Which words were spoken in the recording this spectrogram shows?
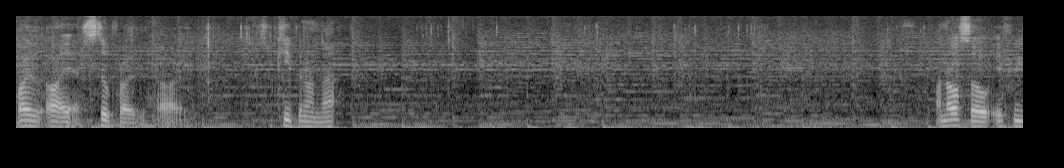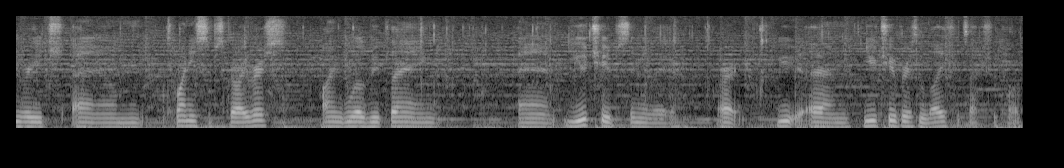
Private. Oh yeah, still private. Alright. So keep it on that. And also, if we reach um, 20 subscribers, I will be playing um, YouTube Simulator, or um, YouTuber's Life. It's actually called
